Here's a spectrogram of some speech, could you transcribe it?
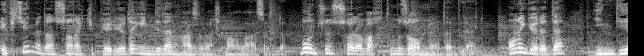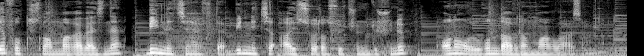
Epidemiyadan sonrakı perioda indidən hazırlaşmaq lazımdır. Bunun üçün sonra vaxtımız olmaya da bilər. Ona görə də indiyə fokuslanmaq əvəzinə bir neçə həftə, bir neçə ay sonrası üçün düşünüb ona uyğun davranmaq lazımdır.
